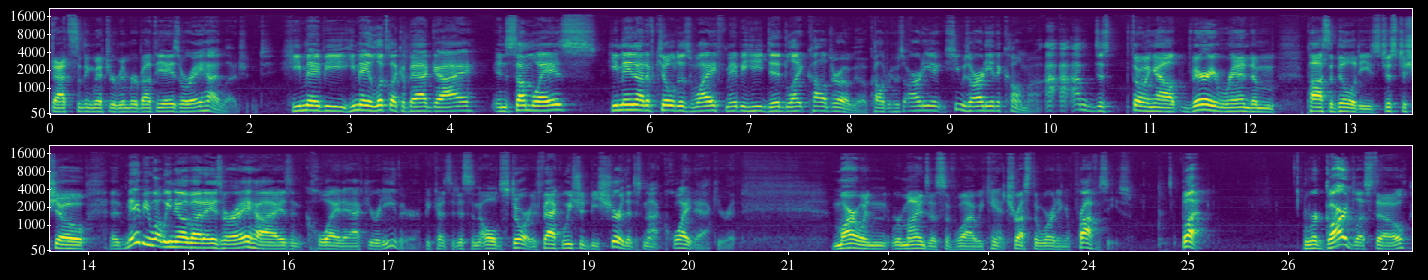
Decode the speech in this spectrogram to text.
that's something we have to remember about the Azor Ahai legend. He may be he may look like a bad guy in some ways. He may not have killed his wife. Maybe he did like Khal Drogo. Khal Drogo was already she was already in a coma. I, I'm just throwing out very random possibilities just to show maybe what we know about Azor Ahai isn't quite accurate either, because it is an old story. In fact, we should be sure that it's not quite accurate. Marwyn reminds us of why we can't trust the wording of prophecies. But regardless, though,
